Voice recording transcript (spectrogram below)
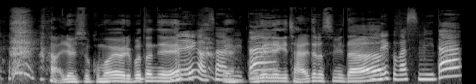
알려주셔서 고마워요 리포터님. 네, 감사합니다. 네, 오늘 얘기 잘 들었습니다. 네, 고맙습니다.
